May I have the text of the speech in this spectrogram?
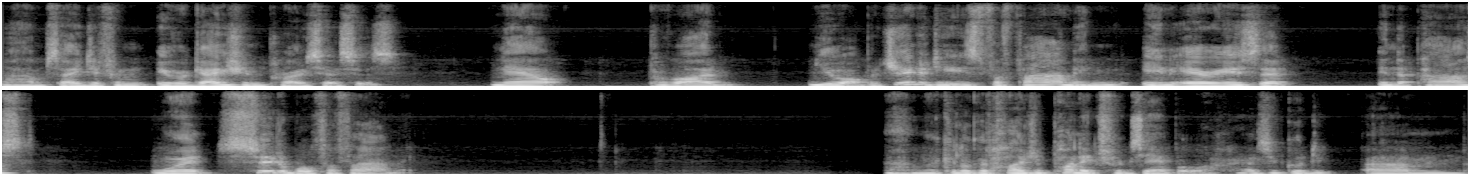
um, say different irrigation processes, now provide new opportunities for farming in areas that in the past weren't suitable for farming. Um, we could look at hydroponics, for example, as a good um,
